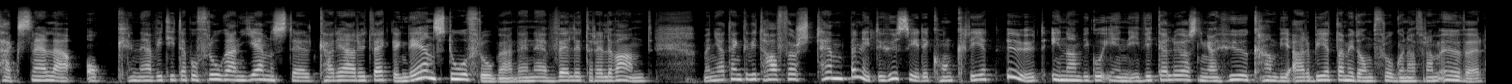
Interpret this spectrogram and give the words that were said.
Tack snälla. Och när vi tittar på frågan jämställd karriärutveckling, det är en stor fråga, den är väldigt relevant. Men jag tänkte vi tar först tempen lite, hur ser det konkret ut innan vi går in i vilka lösningar, hur kan vi arbeta med de frågorna framöver?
